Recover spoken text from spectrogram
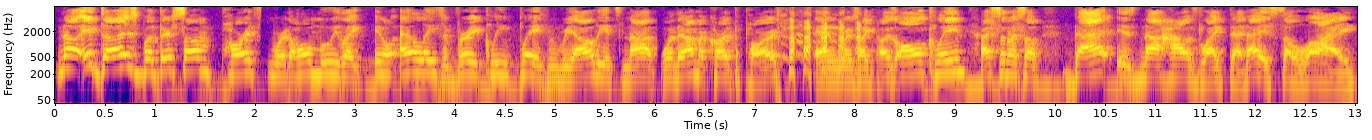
no, it does, but there's some parts where the whole movie, like, you know, LA is a very clean place. But in reality, it's not. When they're on my car at the park and where it's like, it's all clean, I said to myself, that is not how it's like that. That is a lie.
